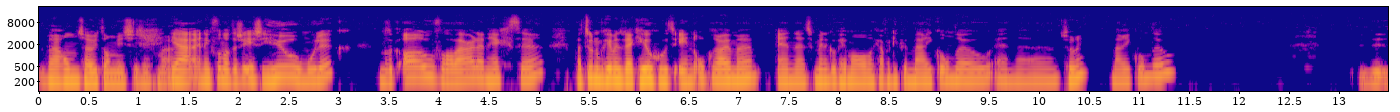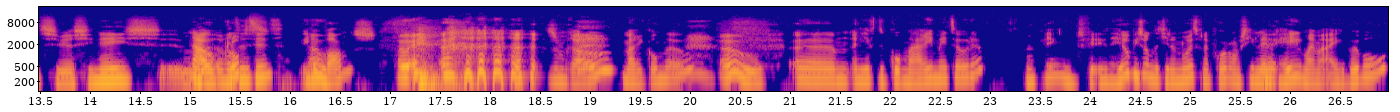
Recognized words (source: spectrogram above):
waarom zou je het dan missen, zeg maar? ja, en ik vond dat dus eerst heel moeilijk. Omdat ik overal waarde aan hechtte. Maar toen op een gegeven moment werd ik heel goed in opruimen. En eh, toen ben ik ook helemaal gaan verdiepen in Marie Kondo. En, eh, Sorry? Marie Kondo? Dit is weer Chinees. Eh, Nou, wat klopt. is dit? Japans. Oh, echt? dat is een vrouw, Marie Kondo. oh. Ehm, en die heeft de KonMari-methode. Ik vind het heel bijzonder dat je er nooit van hebt gehoord, maar misschien leef ik helemaal in mijn eigen bubbel.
